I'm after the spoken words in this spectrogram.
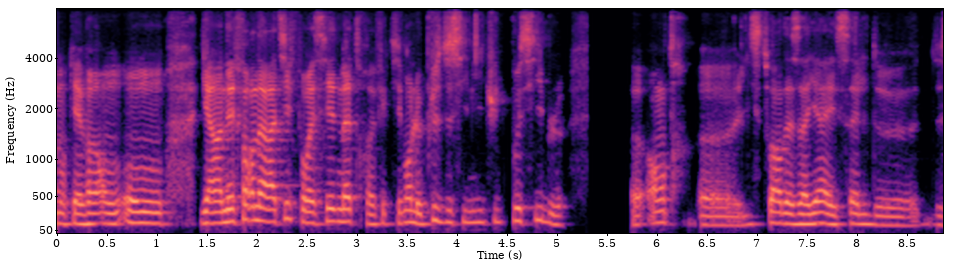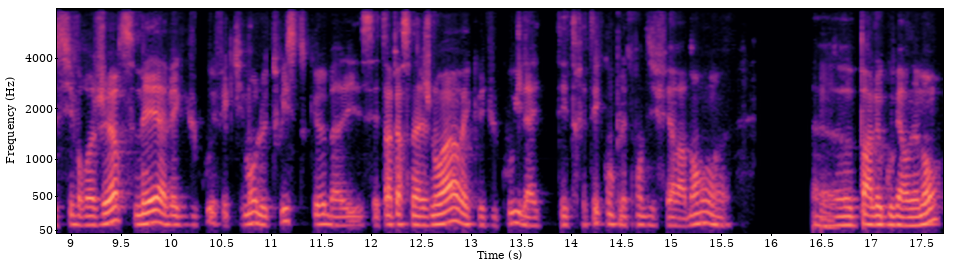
Donc il y, a, vra- on- on- il y a un effort narratif pour essayer de mettre effectivement le plus de similitudes possible entre euh, l'histoire d'Azaya et celle de, de Steve Rogers, mais avec du coup effectivement le twist que bah, c'est un personnage noir et que du coup il a été traité complètement différemment euh, par le gouvernement.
